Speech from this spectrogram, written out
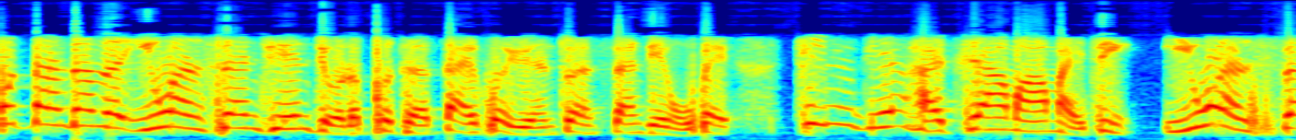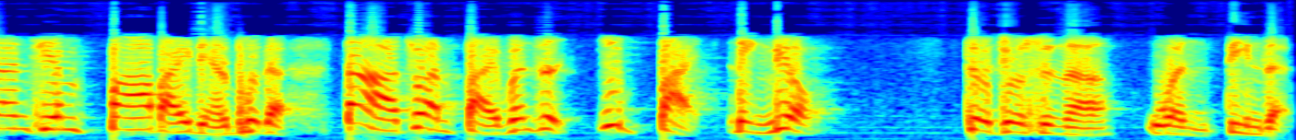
不单单的一万三千九的 put 带会员赚三点五倍，今天还加码买进一万三千八百点的 put 大赚百分之一百零六，这就是呢稳定的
